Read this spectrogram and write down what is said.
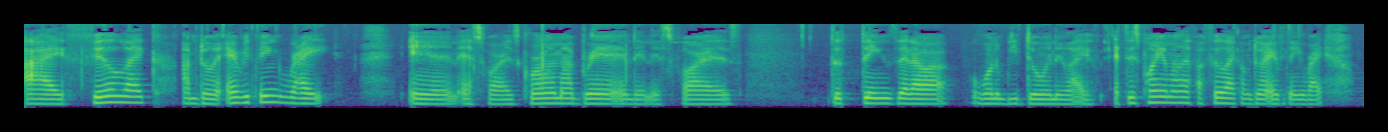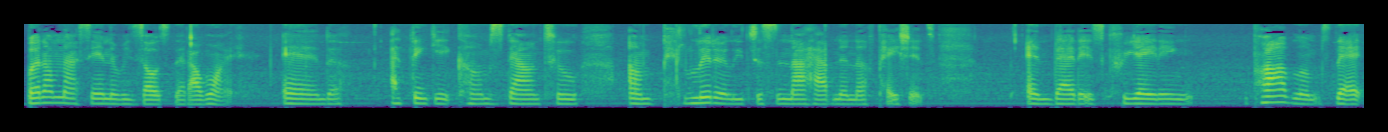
I feel like I'm doing everything right. And as far as growing my brand and as far as the things that I want to be doing in life, at this point in my life, I feel like I'm doing everything right. But I'm not seeing the results that I want. And I think it comes down to um, literally just not having enough patience. And that is creating problems that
